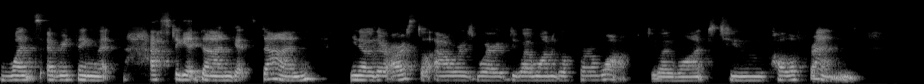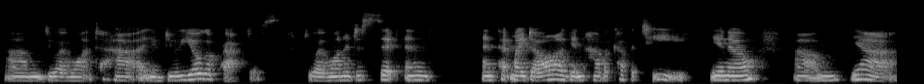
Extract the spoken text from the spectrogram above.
once everything that has to get done gets done, you know, there are still hours where do I want to go for a walk? Do I want to call a friend? Um, do I want to have you know, do a yoga practice? Do I want to just sit and and pet my dog and have a cup of tea? You know, um, yeah.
